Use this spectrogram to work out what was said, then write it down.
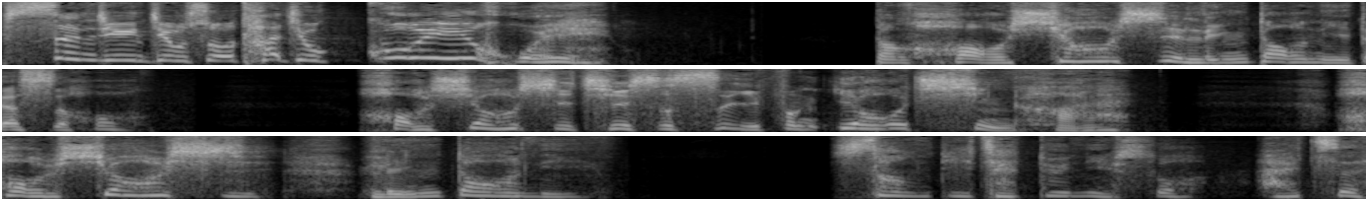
圣经就说他就归回。当好消息临到你的时候，好消息其实是一份邀请函。好消息临到你，上帝在对你说：“孩子，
